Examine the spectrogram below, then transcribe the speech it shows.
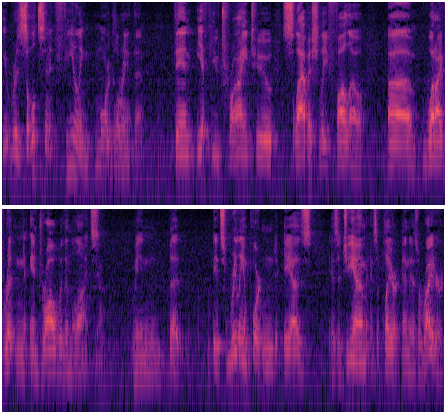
it results in it feeling more Gloranthan than if you try to slavishly follow um, what I've written and draw within the lines. Yeah. I mean, but it's really important as as a GM, as a player, and as a writer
